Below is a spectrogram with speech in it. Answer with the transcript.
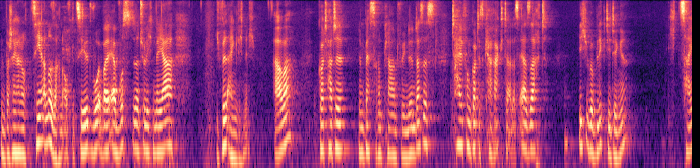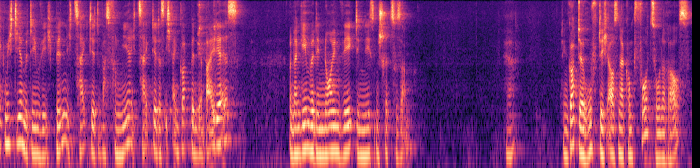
Und wahrscheinlich hat er noch zehn andere Sachen aufgezählt, wo, weil er wusste natürlich, naja, ich will eigentlich nicht. Aber Gott hatte einen besseren Plan für ihn. Denn das ist Teil von Gottes Charakter, dass er sagt, ich überblicke die Dinge ich zeige mich dir mit dem, wie ich bin, ich zeige dir was von mir, ich zeige dir, dass ich ein Gott bin, der bei dir ist. Und dann gehen wir den neuen Weg, den nächsten Schritt zusammen. Ja? Denn Gott, der ruft dich aus einer Komfortzone raus,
